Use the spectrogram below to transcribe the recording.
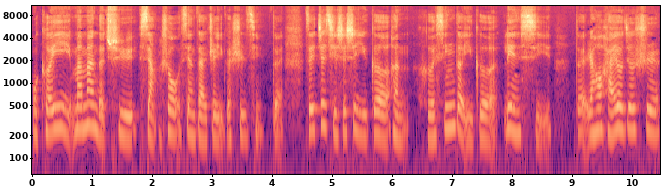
我可以慢慢的去享受现在这一个事情。对，所以这其实是一个很核心的一个练习。对，然后还有就是。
